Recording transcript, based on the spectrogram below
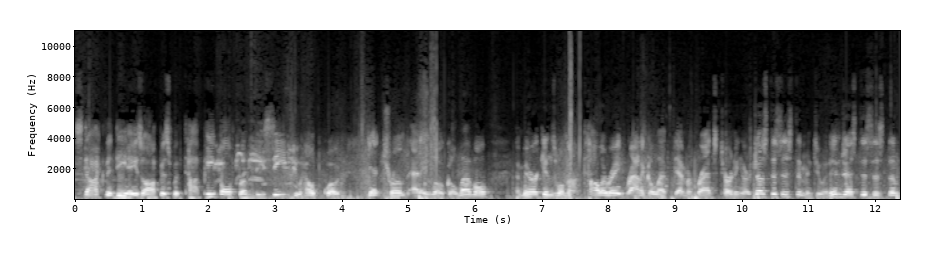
stocked the DA's office with top people from D.C. to help, quote, get Trump at a local level. Americans will not tolerate radical left Democrats turning our justice system into an injustice system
